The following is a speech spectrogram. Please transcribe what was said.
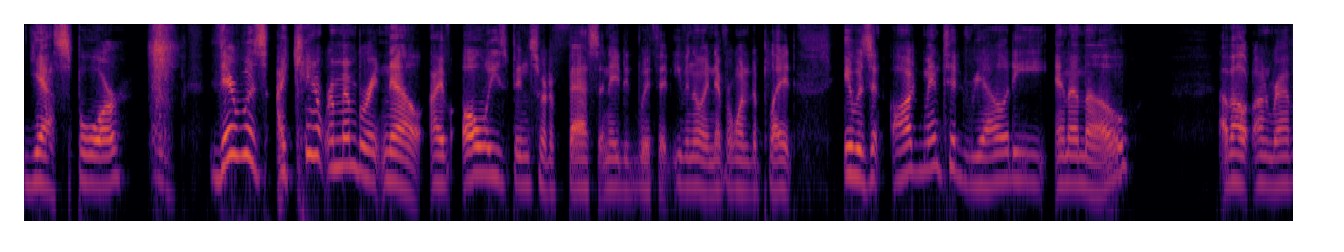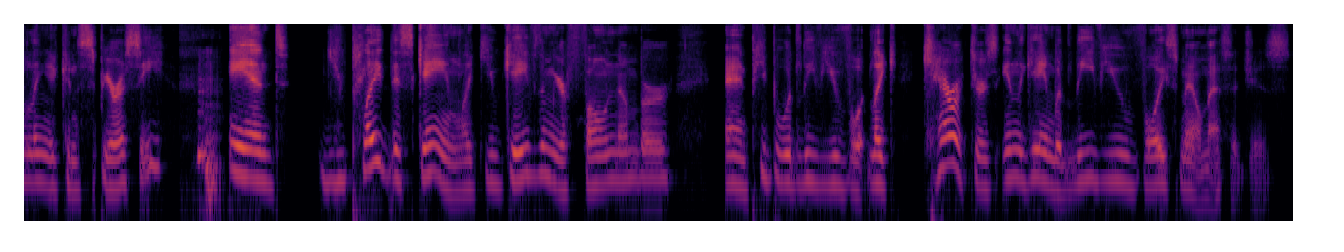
yeah, Spore. There was I can't remember it now. I've always been sort of fascinated with it even though I never wanted to play it. It was an augmented reality MMO about unraveling a conspiracy Hmm. and you played this game like you gave them your phone number and people would leave you vo like characters in the game would leave you voicemail messages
